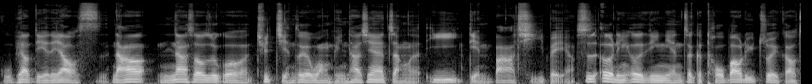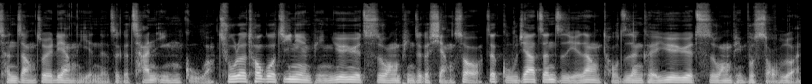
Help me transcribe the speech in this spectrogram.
股票跌的要死，然后你那时候如果去捡这个王品，它现在涨了一点八七倍啊，是二零二零年这个投报率最高、成长最亮眼的这个餐饮股啊。除了透过纪念品月月吃王品这个享受，这股价增值也让投资人可以月月吃王品不手软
